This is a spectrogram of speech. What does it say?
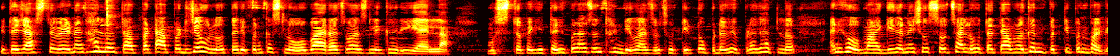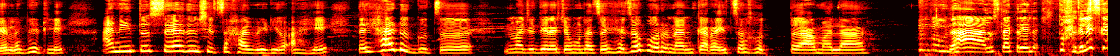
तिथे जास्त वेळ न घालवता पटापट जेवलो तरी पण कसलो हो, बाराच वाजले घरी यायला. मस्तपैकी तरी पण अजून थंडी वाजत होती. टोपडं बिपडं घातलं. आणि हो मागे गणेश उत्सव चालू होता त्यामुळे गणपती पण बघायला भेटले. आणि दुसऱ्या दिवशीचा हा व्हिडिओ आहे. तर ह्या डुग्गूचं माझ्या दिराच्या मुलाचं ह्याचं वर्णन करायचं होतं आम्हाला. हा नुसता ट्रेंड तू हगलेस का?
